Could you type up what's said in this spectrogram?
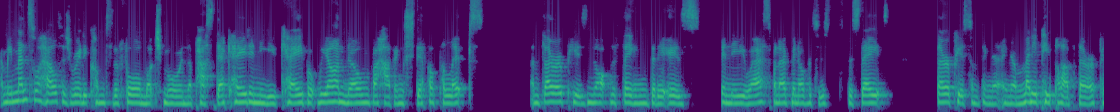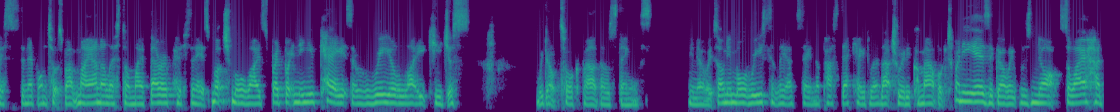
I mean, mental health has really come to the fore much more in the past decade in the UK, but we are known for having stiff upper lips. And therapy is not the thing that it is in the US, when I've been over to the States, therapy is something that, you know, many people have therapists and everyone talks about my analyst or my therapist and it's much more widespread. But in the UK, it's a real, like, you just, we don't talk about those things. You know, it's only more recently, I'd say in the past decade where that's really come out. But 20 years ago, it was not. So I had,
